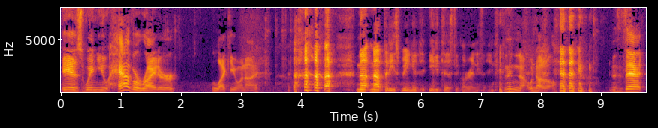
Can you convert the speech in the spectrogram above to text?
is when you have a writer like you and I. not not that he's being egotistical or anything No, not at all. that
